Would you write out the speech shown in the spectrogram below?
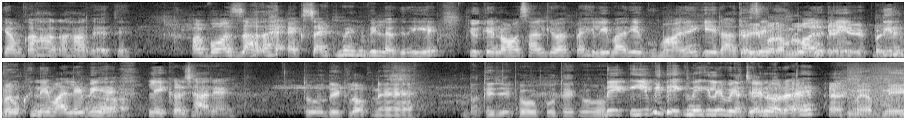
कि हम कहाँ कहाँ गए थे और बहुत ज़्यादा एक्साइटमेंट भी लग रही है क्योंकि नौ साल के बाद पहली बार ये घुमाने के इरादे से हम लोग और एक पहली दिन। रुकने वाले भी है हाँ। लेकर जा रहे हैं तो देख लो अपने भतीजे को पोते को। देख ये भी देखने के लिए बेचैन हो रहा है। मैं अपनी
